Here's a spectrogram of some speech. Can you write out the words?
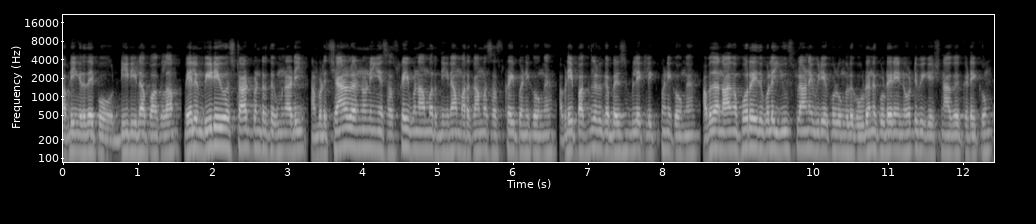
அப்படிங்கறத இப்போ டீடெயிலா பார்க்கலாம். மேலும் வீடியோ ஸ்டார்ட் பண்றதுக்கு முன்னாடி நம்மளோட சேனல் இன்னும் நீங்க சப்ஸ்கிரைப் பண்ணாம இருந்தீங்கன்னா மறக்காம சப்ஸ்கிரைப் பண்ணிக்கோங்க. அப்படியே பக்கத்தில் இருக்க பெல் சிம்பிளை கிளிக் பண்ணிக்கோங்க. அப்பதான் நாங்க போற இது போல யூஸ்ஃபுல்லான வீடியோக்கள் உங்களுக்கு உடனுக்குடனே நோட்டிபிகேஷனாக கிடைக்கும்.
